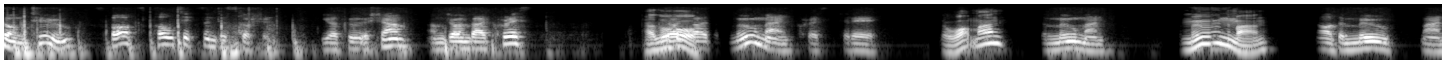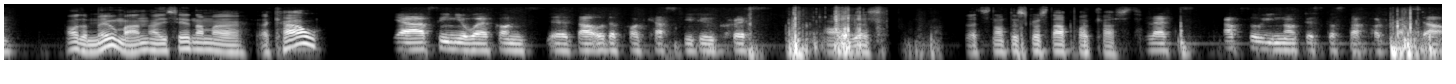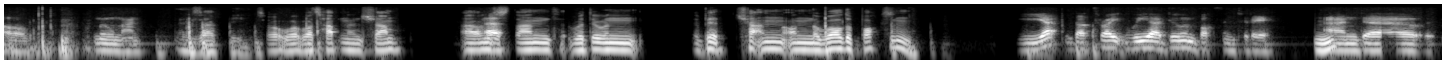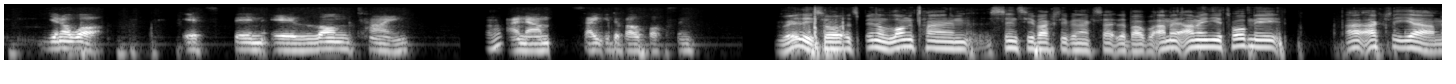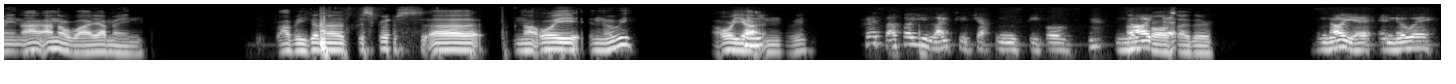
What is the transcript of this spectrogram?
Welcome to Sports, Politics and Discussion. You're through to Sham. I'm joined by Chris. Hello. by the Moo Man, Chris, today. The what man? The Moon Man. Moon man? No, the Moo Man. Oh, the moo man. Are you saying I'm a, a cow? Yeah, I've seen your work on uh, that other podcast you do, Chris. Oh, yes. Let's not discuss that podcast. Let's absolutely not discuss that podcast at all. Moo Man. Exactly. So, what, what's happening, Sham? I understand we're doing a bit chatting on the world of boxing. Yeah, that's right. We are doing boxing today. Mhm. And uh, you know what? It's been a long time, Uh-huh. and I'm excited about boxing. Really? So, it's been a long time since you've actually been excited about. I mean, I mean, you told me. Uh, actually, yeah. I mean, I, I know why. I mean, are we gonna discuss uh Naoi Inoue? Naoya Can Inoue. Chris, I thought you liked your Japanese people. Of course I do. Naya, Inoue.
